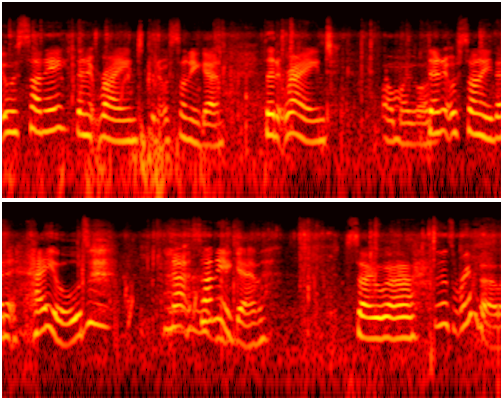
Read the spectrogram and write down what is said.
it was sunny, then it rained, then it was sunny again, then it rained, Oh my god. then it was sunny, then it hailed, now it's sunny again. So uh, There's a rainbow,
